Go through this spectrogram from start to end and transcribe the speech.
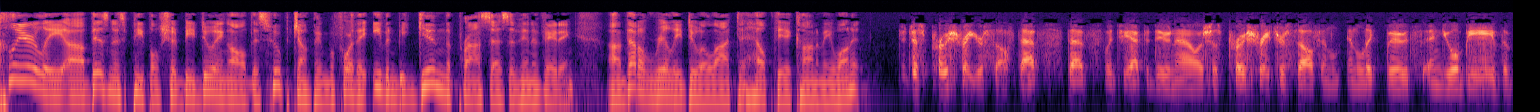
clearly uh, business people should be doing all this hoop jumping before they even begin the process of innovating. Uh, that'll really do a lot to help the economy won't it? Just prostrate yourself. That's that's what you have to do now. Is just prostrate yourself and, and lick boots, and you'll be the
